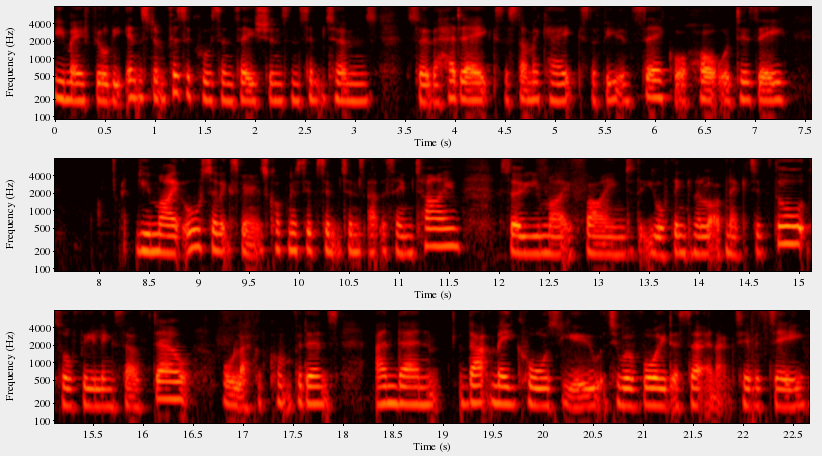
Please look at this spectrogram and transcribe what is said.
you may feel the instant physical sensations and symptoms. So, the headaches, the stomach aches, the feeling sick or hot or dizzy. You might also experience cognitive symptoms at the same time. So, you might find that you're thinking a lot of negative thoughts or feeling self doubt or lack of confidence and then that may cause you to avoid a certain activity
